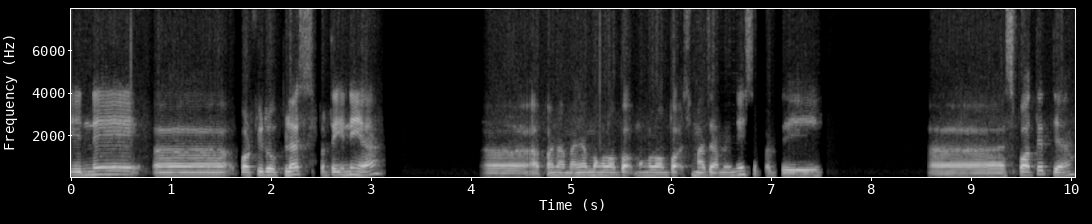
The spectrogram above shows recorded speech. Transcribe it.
ini eh, porfiroblast seperti ini ya, uh, apa namanya mengelompok-mengelompok semacam ini seperti uh, spotted ya,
